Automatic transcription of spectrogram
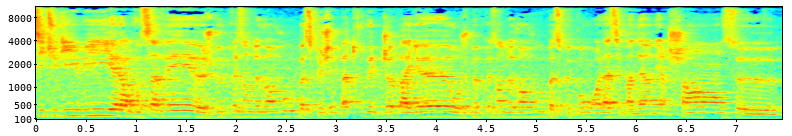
si tu dis oui, alors vous savez, euh, je me présente devant vous parce que j'ai pas trouvé de job ailleurs, ou je me présente devant vous parce que bon, voilà, c'est ma dernière chance, euh, vous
